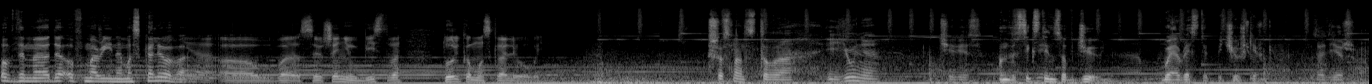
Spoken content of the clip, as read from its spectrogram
of the murder of Marina Moskalyova. э, в совершении убийства только Москалевой. 16 июня через On the 16th of June, we arrested Pichushkin. задерживаем.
